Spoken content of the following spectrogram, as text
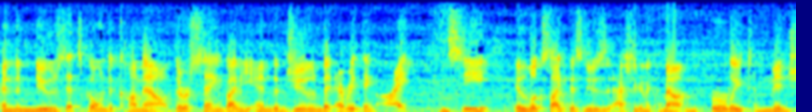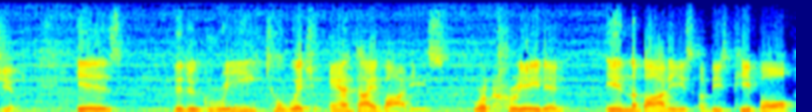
And the news that's going to come out, they're saying by the end of June, but everything I can see, it looks like this news is actually going to come out in early to mid June, is the degree to which antibodies were created in the bodies of these people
